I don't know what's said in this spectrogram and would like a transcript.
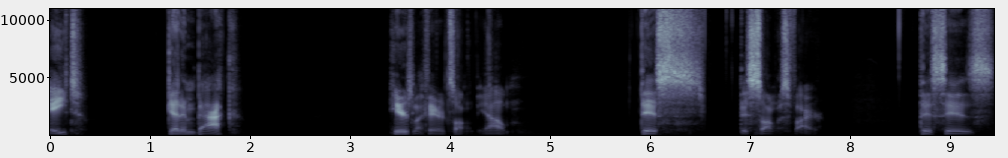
Eight. Get him back. Here's my favorite song of the album. This this song was fire. This is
